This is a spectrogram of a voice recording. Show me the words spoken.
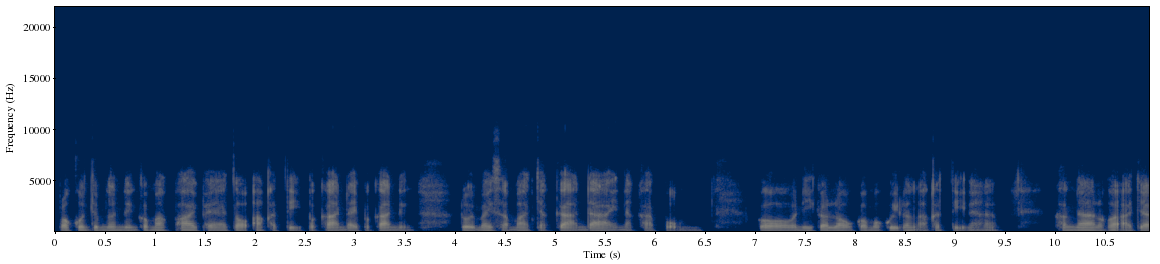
เพราะคนจำนวนหนึ่งก็มักพ่ายแพ้ต่ออคติประการใดประการหนึ่ง โดยไม่สามารถจัดการได้นะครับผม ก็วันนี้ก็เราก็มาคุยเรื่องอคตินะครับ ครั้งหน้าเราก็อาจจะ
